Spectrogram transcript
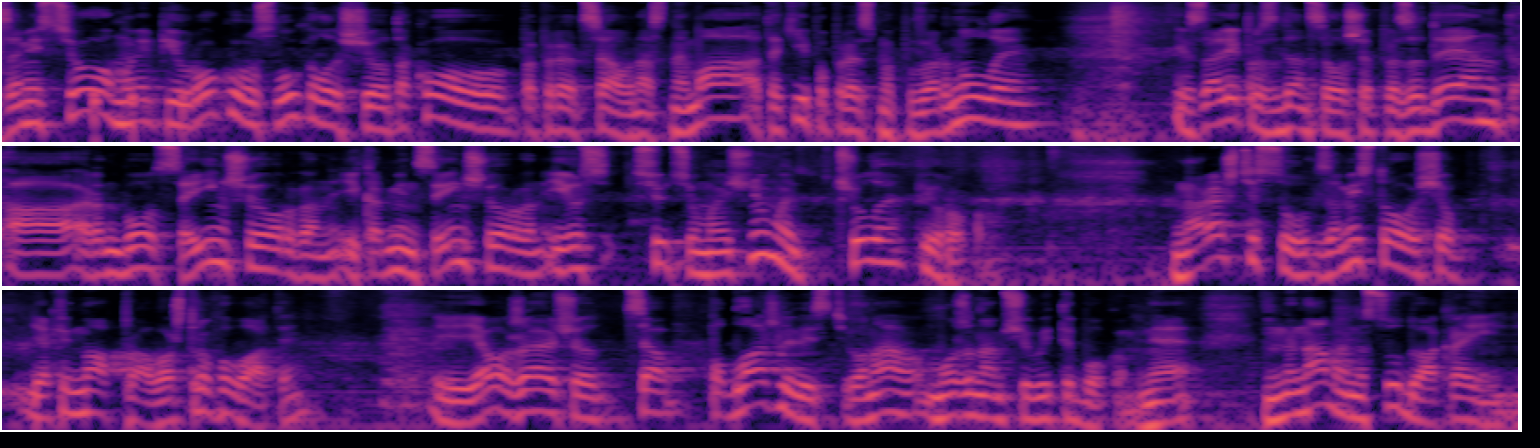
Замість цього ми півроку слухали, що такого паперця у нас нема, а такий папірець ми повернули. І взагалі президент це лише президент, а РНБО це інший орган, і Кабмін це інший орган. І ось всю цю маячню ми чули півроку. Нарешті суд, замість того, щоб як він мав право штрафувати, і я вважаю, що ця поблажливість вона може нам ще вийти боком. Не, не нам і не суду, а країні.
